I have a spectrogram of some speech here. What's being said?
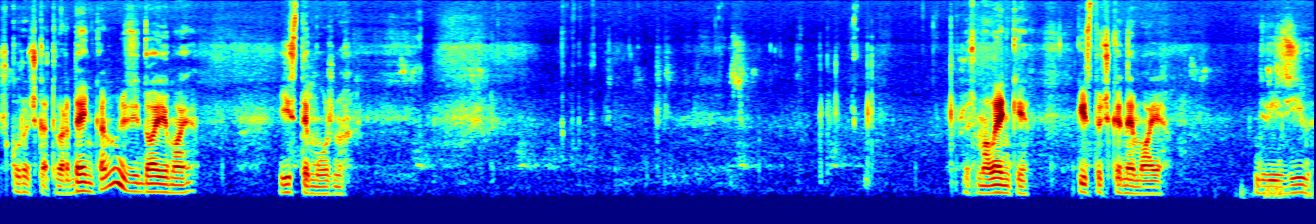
Шкурочка тверденька, ну з'їдає має. Їсти можна. Щось маленькі, кісточки немає. Дві з'їв.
